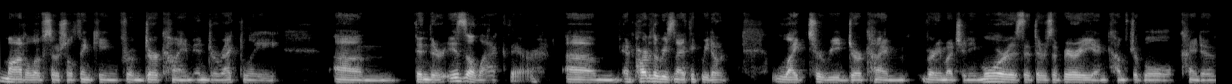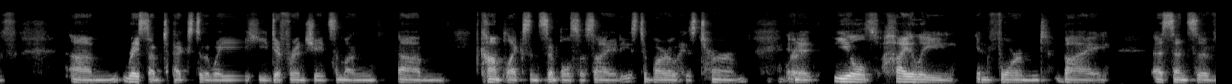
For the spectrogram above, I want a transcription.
model of social thinking from durkheim indirectly um, then there is a lack there. Um, and part of the reason i think we don't like to read durkheim very much anymore is that there's a very uncomfortable kind of um, race subtext to the way he differentiates among um, complex and simple societies, to borrow his term. Right. And it feels highly informed by a sense of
